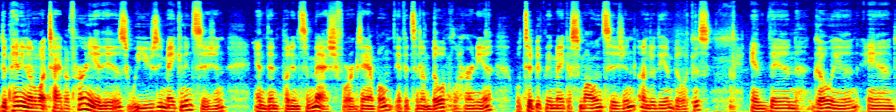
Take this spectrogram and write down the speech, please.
depending on what type of hernia it is, we usually make an incision and then put in some mesh. For example, if it's an umbilical hernia, we'll typically make a small incision under the umbilicus and then go in and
